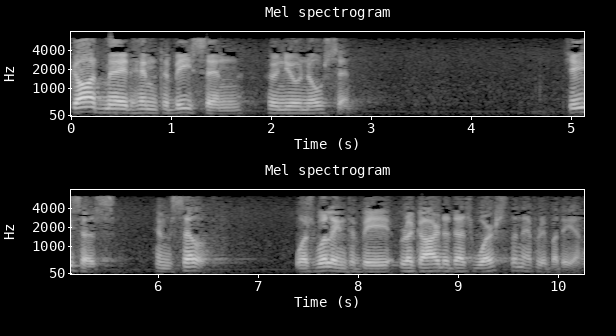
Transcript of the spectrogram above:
God made him to be sin who knew no sin. Jesus himself was willing to be regarded as worse than everybody else.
